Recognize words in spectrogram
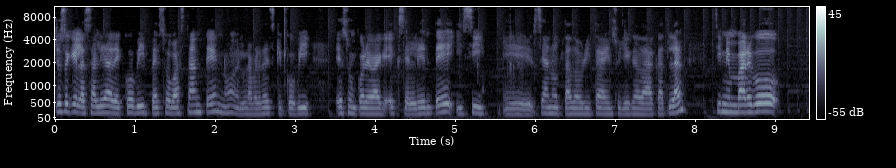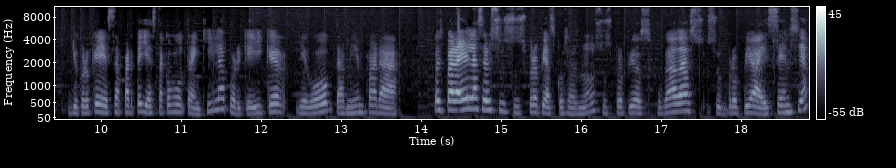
yo sé que la salida de Kobe pesó bastante, ¿no? La verdad es que Kobe es un coreback excelente y sí, eh, se ha notado ahorita en su llegada a Catlán. Sin embargo, yo creo que esta parte ya está como tranquila porque Iker llegó también para, pues para él hacer sus, sus propias cosas, ¿no? Sus propias jugadas, su propia esencia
